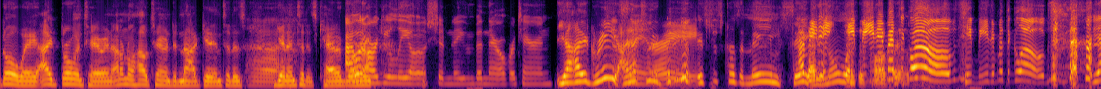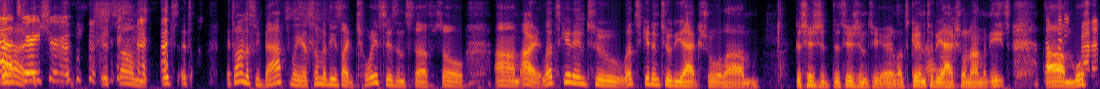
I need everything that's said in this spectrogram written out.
go away. I throw in Taron. I don't know how Taron did not get into this uh, get into this category. I would argue Leo shouldn't have even been there over Taron. yeah, I agree. Just I actually agree. Agree. It's just because the name I sake. mean, he, no he beat him at the. Globes. He beat him at the Globes. Yeah, that's very true. It's um it's it's it's honestly baffling at some of these like choices and stuff so um all right let's get into let's get into the actual um decision decisions here and let's get into the Uh, actual nominees Somebody um we'll, brought up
